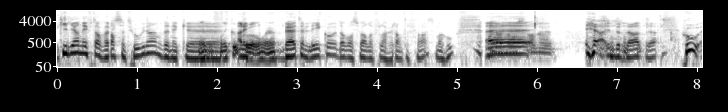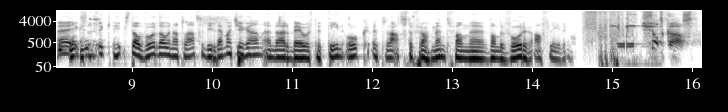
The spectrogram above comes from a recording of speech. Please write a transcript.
Kilian heeft dat verrassend goed gedaan, vind ik. Uh, ja, dat vond ik ook allee, wel. Buiten Leco, dat was wel een flagrante fout, maar goed. Ja, dat was wel een... Ja, inderdaad. Ja. Goed, eh, ik, ik, ik, stel voor dat we naar het laatste dilemmaatje gaan. En daarbij hoort meteen ook het laatste fragment van, uh, van de vorige aflevering. Shotcast.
